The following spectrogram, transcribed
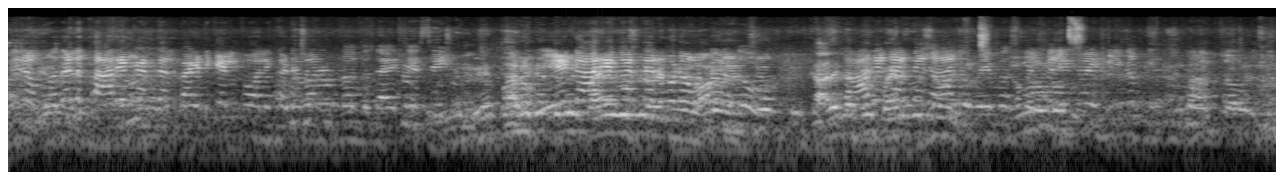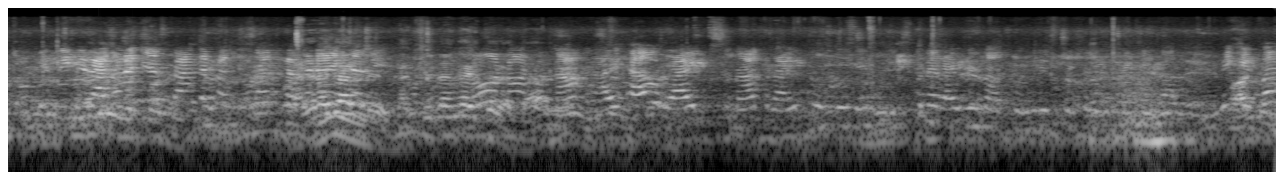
మీరు మొదలు కార్యకర్తలు బయటికి వెళ్ళిపోవాలి ఇక్కడ ఎవరు ఉండొద్దు దయచేసి ఏ కార్యకర్తలు కూడా ఉండొద్దు. కార్యకర్తలు కాదు మేము ఖచ్చితంగా. నాకు రైట్ ఉంది. నేను తీసుకునే రైట్ నాకు ఉంది. దేవుని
